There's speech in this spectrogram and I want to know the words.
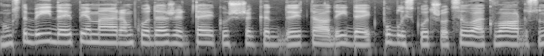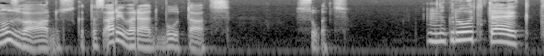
Mums te bija ideja, piemēram, ko daži ir teikuši, ka ir tāda ideja, ka publiskot šo cilvēku vārdus un uzvārdus, ka tas arī varētu būt tāds sots. Nu, grūti pateikt,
